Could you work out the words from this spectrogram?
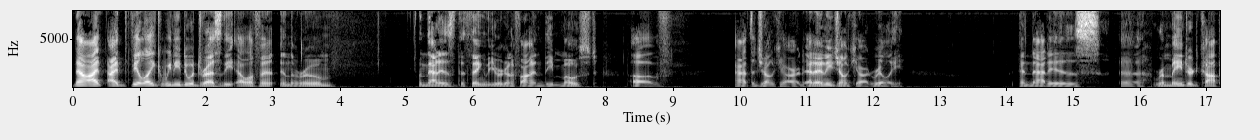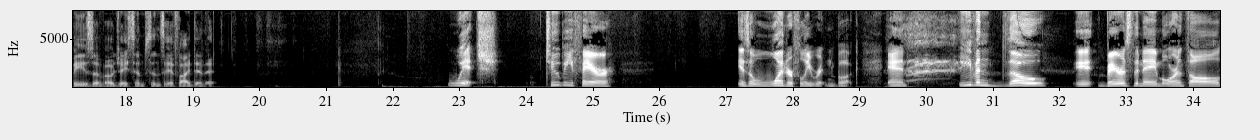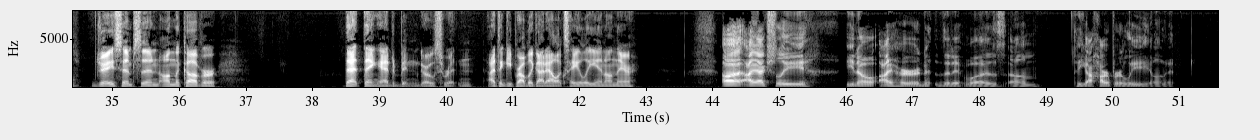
Now, I I feel like we need to address the elephant in the room, and that is the thing that you are going to find the most of at the junkyard, at any junkyard, really. And that is uh, remaindered copies of O.J. Simpson's "If I Did It." Which, to be fair, is a wonderfully written book. And even though it bears the name Orenthal J. Simpson on the cover, that thing had to have been ghost written. I think he probably got Alex Haley in on there. Uh, I actually, you know, I heard that it was um, he got Harper Lee on it.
